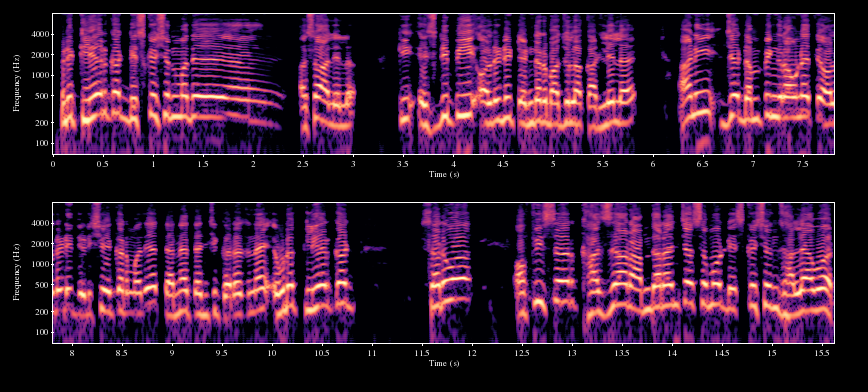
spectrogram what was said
म्हणजे क्लिअर कट डिस्कशनमध्ये असं आलेलं की S D P already tender बाजूला काढलेलं आहे आणि जे डम्पिंग ग्राउंड आहे ते ऑलरेडी दीडशे एकरमध्ये त्यांना त्यांची गरज नाही. एवढं क्लिअर कट सर्व ऑफिसर खासदार आमदारांच्या समोर डिस्कशन झाल्यावर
